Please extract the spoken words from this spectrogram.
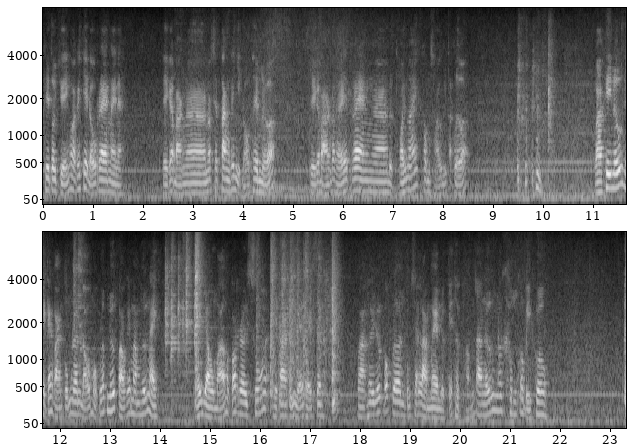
Khi tôi chuyển qua cái chế độ rang này nè, thì các bạn à, nó sẽ tăng cái nhiệt độ thêm nữa. Thì các bạn có thể rang à, được thoải mái, không sợ bị tắt lửa. Và khi nướng thì các bạn cũng nên đổ một lớp nước vào cái mâm hướng này. Để dầu mỡ mà có rơi xuống thì ta cũng dễ vệ sinh và hơi nước bốc lên cũng sẽ làm mềm được cái thực phẩm ta nướng nó không có bị khô.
